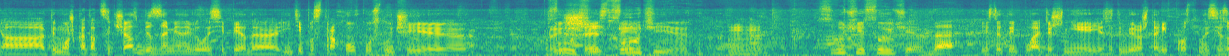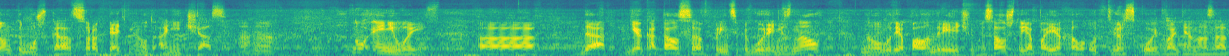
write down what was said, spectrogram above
А, ты можешь кататься час без замены велосипеда и типа страховку в случае В случае, в случае, В случае случая. да. Если ты платишь не, если ты берешь тариф просто на сезон, ты можешь кататься 45 минут, а не час. Ага. Ну, anyway. а, да, я катался, в принципе, горя не знал, но вот я Павлу Андреевичу писал, что я поехал от Тверской два дня назад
